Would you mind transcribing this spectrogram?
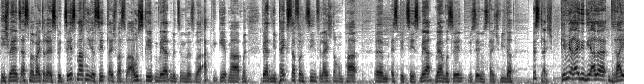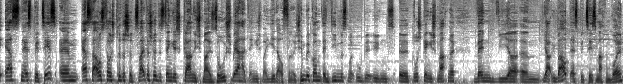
ich werde jetzt erstmal weitere SBCs machen. Ihr seht gleich, was wir ausgeben werden, beziehungsweise wir abgegeben haben. Werden die Packs davon ziehen, vielleicht noch ein paar ähm, SBCs mehr. Werden wir sehen. Wir sehen uns gleich wieder. Bis gleich. Gehen wir rein in die alle drei ersten SPCs. Ähm, erster Austausch, dritter Schritt, zweiter Schritt ist, denke ich, gar nicht mal so schwer. Hat, denke ich mal, jeder auch von euch hinbekommen. Denn die müssen wir übrigens äh, durchgängig machen, wenn wir ähm, ja überhaupt SPCs machen wollen.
